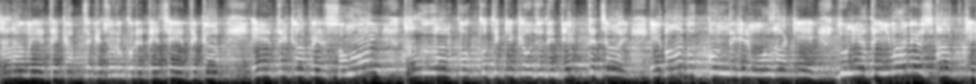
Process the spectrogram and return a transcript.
হারামে এতে কাপ থেকে শুরু করে দেশে এতে কাপ। এতে কাপের সময় আল্লাহর পক্ষ থেকে কেউ যদি দেখতে চায় এবাদত বন্দীর মজা কি দুনিয়াতে ইমানের স্বাদ কি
